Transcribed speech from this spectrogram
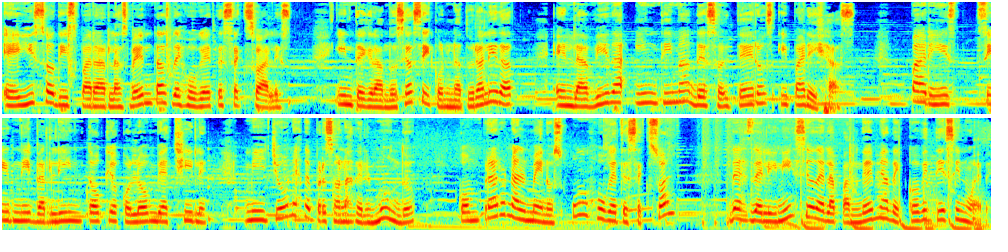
e hizo disparar las ventas de juguetes sexuales, integrándose así con naturalidad en la vida íntima de solteros y parejas. París, Sydney, Berlín, Tokio, Colombia, Chile, millones de personas del mundo compraron al menos un juguete sexual desde el inicio de la pandemia de COVID-19.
